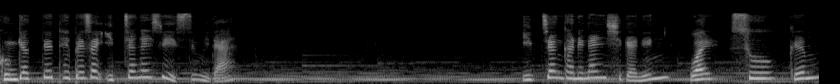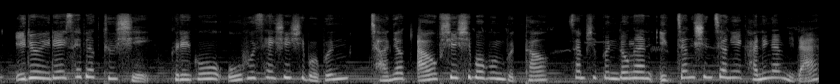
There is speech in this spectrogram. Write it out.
공격대 탭에서 입장할 수 있습니다. 입장 가능한 시간은 월, 수, 금, 일요일의 새벽 2시, 그리고 오후 3시 15분, 저녁 9시 15분부터 30분 동안 입장 신청이 가능합니다.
